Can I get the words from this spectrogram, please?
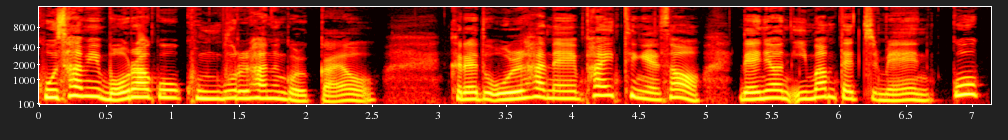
고3이 뭐라고 공부를 하는 걸까요? 그래도 올 한 해 파이팅해서 내년 이맘때쯤엔 꼭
